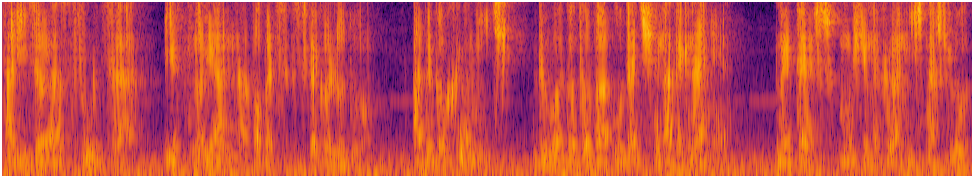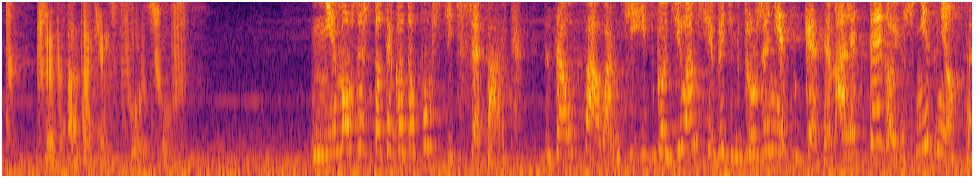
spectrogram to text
Talizora Stwórca jest lojalna wobec swego ludu. Aby go chronić, była gotowa udać się na wygnanie. My też musimy chronić nasz lud przed atakiem Stwórców. Nie możesz do tego dopuścić, Shepard. Zaufałam ci i zgodziłam się być w drużynie z getem, ale tego już nie zniosę.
